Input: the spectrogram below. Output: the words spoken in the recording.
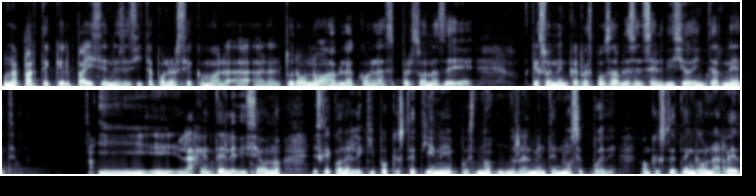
una parte que el país necesita ponerse como a la, a la altura. Uno habla con las personas de que son responsables del servicio de Internet. Y, y, la gente le dice a uno, es que con el equipo que usted tiene, pues no, realmente no se puede. Aunque usted tenga una red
